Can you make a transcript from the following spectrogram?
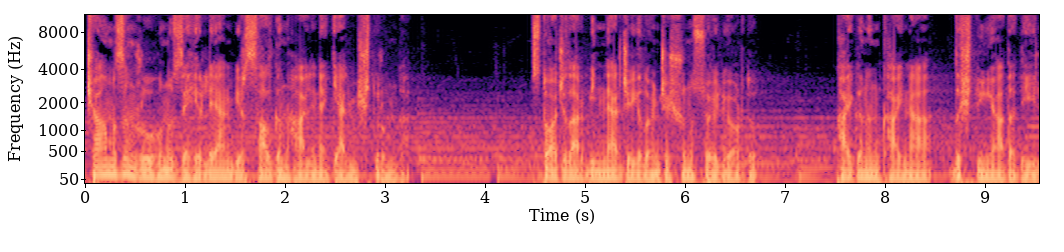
çağımızın ruhunu zehirleyen bir salgın haline gelmiş durumda. Stoacılar binlerce yıl önce şunu söylüyordu. Kaygının kaynağı dış dünyada değil,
